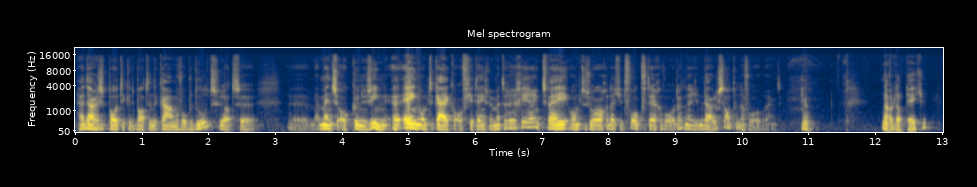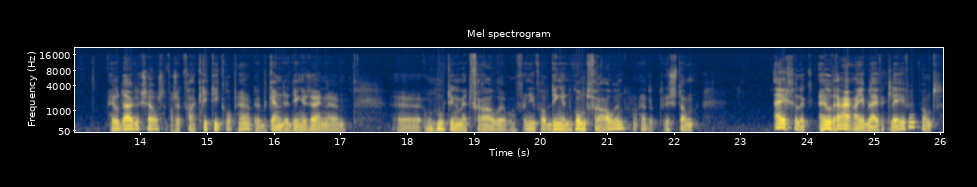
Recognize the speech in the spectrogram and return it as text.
Hè, daar is het politieke debat in de Kamer voor bedoeld, zodat uh, mensen ook kunnen zien. Eén, om te kijken of je het eens bent met de regering. Twee, om te zorgen dat je het volk vertegenwoordigt en dat je een duidelijk standpunt naar voren brengt. Ja. Nou, dat deed je. Heel duidelijk zelfs. Er was ook vaak kritiek op. Hè. De bekende dingen zijn eh, ontmoetingen met vrouwen, of in ieder geval dingen rond vrouwen. Hè. Dat is dan eigenlijk heel raar aan je blijven kleven, want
